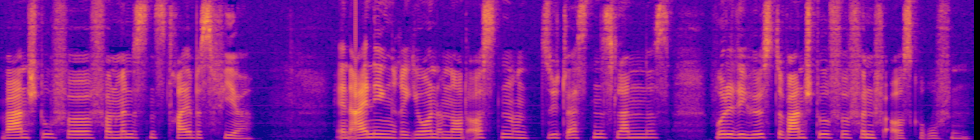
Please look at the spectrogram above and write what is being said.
Warnstufe von mindestens drei bis vier. In einigen Regionen im Nordosten und Südwesten des Landes wurde die höchste Warnstufe 5 ausgerufen.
